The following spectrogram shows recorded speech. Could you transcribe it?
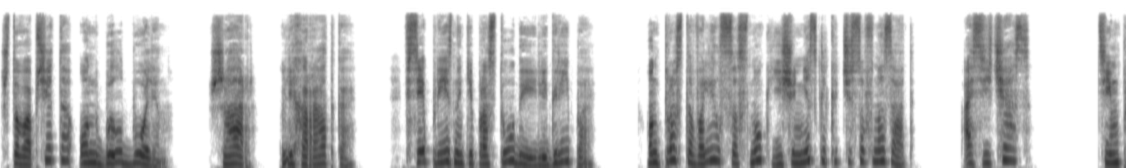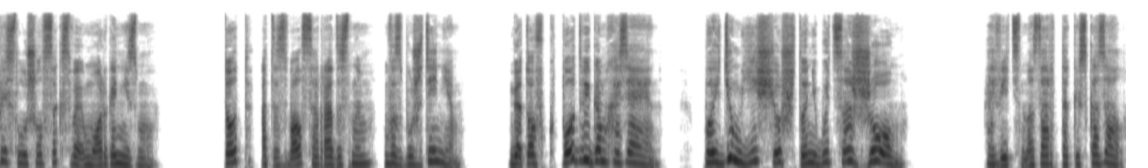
что вообще-то он был болен. Жар, лихорадка, все признаки простуды или гриппа. Он просто валился с ног еще несколько часов назад. А сейчас Тим прислушался к своему организму. Тот отозвался радостным возбуждением. «Готов к подвигам, хозяин? Пойдем еще что-нибудь сожжем!» А ведь Назар так и сказал,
